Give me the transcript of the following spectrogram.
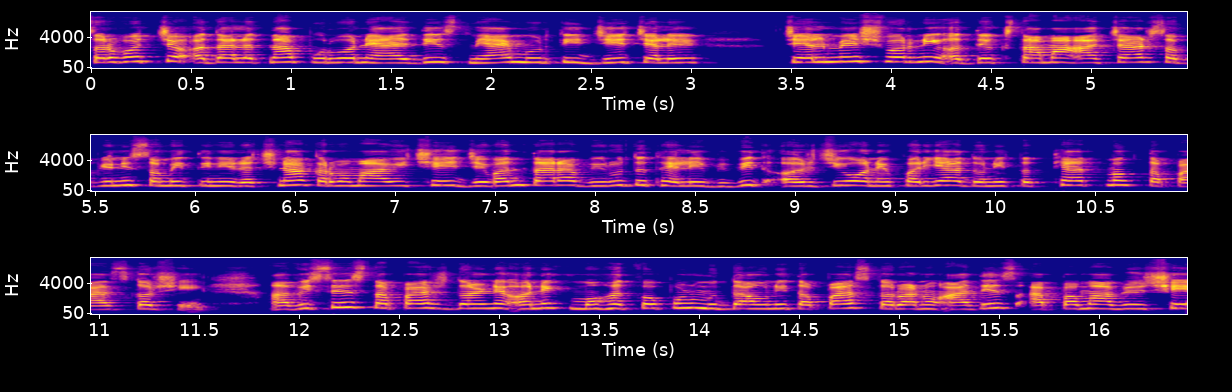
સર્વોચ્ચ અદાલતના પૂર્વ ન્યાયાધીશ ન્યાયમૂર્તિ જે ચલે ચેલમેશ્વરની અધ્યક્ષતામાં આ ચાર સભ્યોની સમિતિની રચના કરવામાં આવી છે. જે વનતારા વિરુદ્ધ થયેલી વિવિધ અરજીઓ અને ફરિયાદોની તથ્યાત્મક તપાસ કરશે. આ વિશેષ તપાસ દળને અનેક મહત્વપૂર્ણ મુદ્દાઓની તપાસ કરવાનો આદેશ આપવામાં આવ્યો છે,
